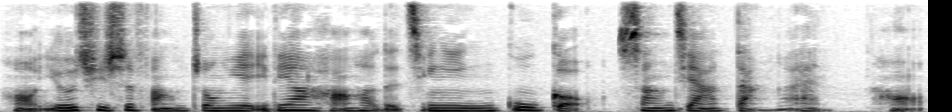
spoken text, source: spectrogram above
好，尤其是房仲业，一定要好好的经营 Google 商家档案，好，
